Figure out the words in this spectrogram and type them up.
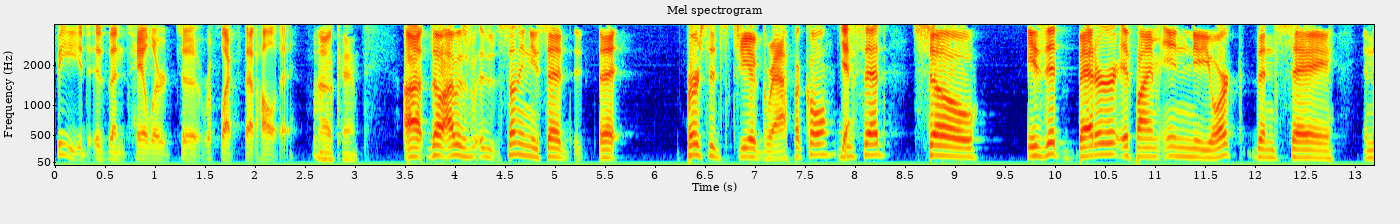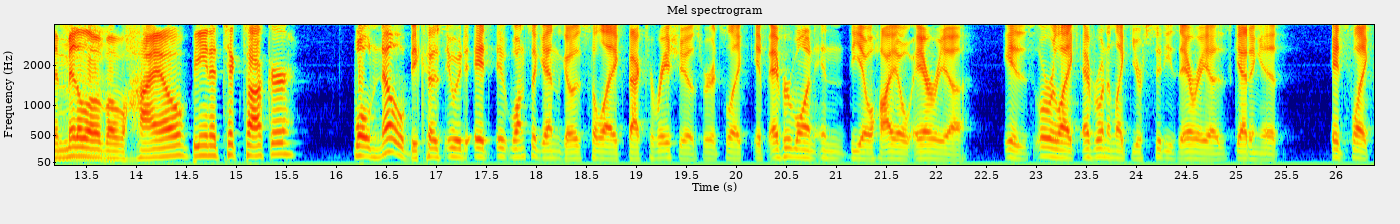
feed is then tailored to reflect that holiday. Okay. Uh, though I was something you said that first it's geographical. You said so. Is it better if I'm in New York than say in the middle of mm. Ohio being a TikToker? Well, no, because it would it, it once again goes to like back to ratios where it's like if everyone in the Ohio area is or like everyone in like your city's area is getting it, it's like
